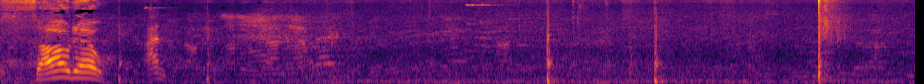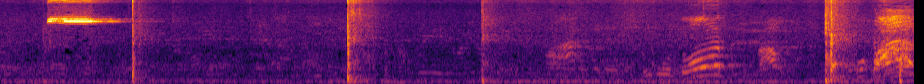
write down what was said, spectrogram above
Sáu đều. Một tốt Và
